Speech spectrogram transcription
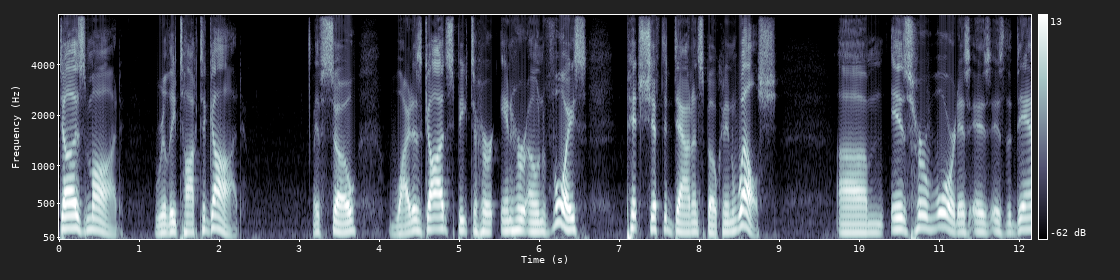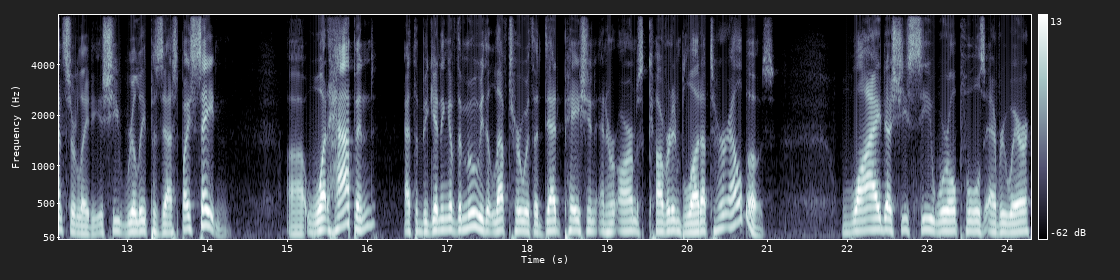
Does Maud really talk to God? If so, why does God speak to her in her own voice, pitch shifted down and spoken in Welsh? Um, is her ward, is, is, is the dancer lady, is she really possessed by Satan? Uh, what happened at the beginning of the movie that left her with a dead patient and her arms covered in blood up to her elbows? Why does she see whirlpools everywhere?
